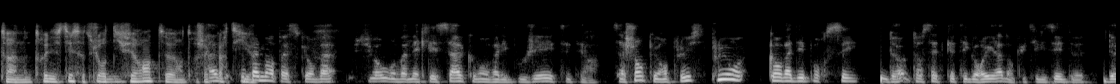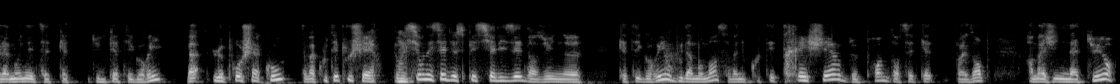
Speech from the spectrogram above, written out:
enfin, notre université sera toujours différente euh, entre chaque Ah, partie. Totalement, parce qu'on va, tu vois, où on va mettre les salles, comment on va les bouger, etc. Sachant qu'en plus, plus on, quand on va débourser de- dans cette catégorie-là, donc utiliser de, de la monnaie de cette d'une catégorie, bah, le prochain coup, ça va coûter plus cher. Donc, Oui. si on essaie de spécialiser dans une euh, catégorie, au bout d'un moment, ça va nous coûter très cher de prendre dans cette catégorie. Par exemple, en magie de nature,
